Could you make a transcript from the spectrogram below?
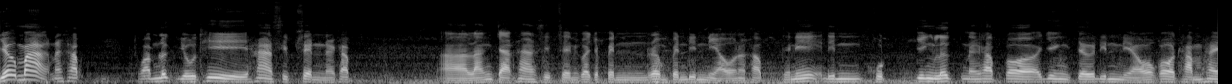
เยอะมากนะครับ ความลึกอยู่ที่ 50 เซนนะครับหลังจาก 50 เซนก็จะเป็นเริ่มเป็นดินเหนียวนะครับ ทีนี้ดินขุดยิ่งลึกนะครับ ก็ยิ่งเจอดินเหนียวก็ทำให้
